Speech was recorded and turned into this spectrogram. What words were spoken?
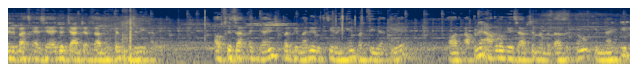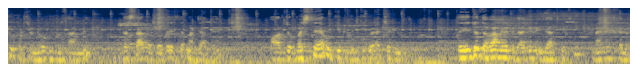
मेरे पास ऐसे हैं जो चार चार साल से फिर खिचड़ी खा रहे थे। और उसके साथ एंजाइम्स पर बीमारी रुकती नहीं है, बढ़ती जाती है। और अपने आंकड़ों के हिसाब से मैं बता सकता हूँ कि 92 परसेंट लोग हिंदुस्तान में दस साल के होते इससे मर जाते हैं और जो बचते हैं उनकी भी ज़िंदगी कोई अच्छी नहीं होती। तो ये जो दवा मेरे पिताजी ने ईजाद की थी, मैंने इसका जो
